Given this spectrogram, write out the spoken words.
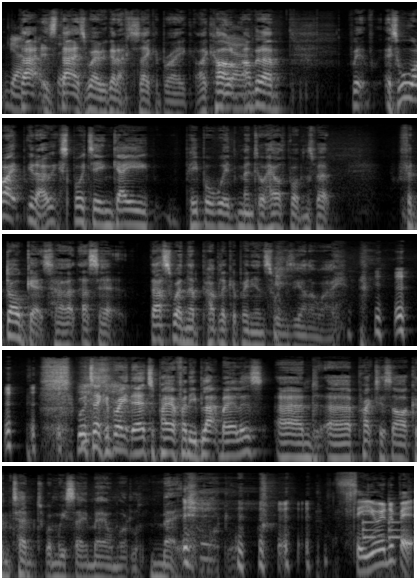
Yeah, that is it. that is where we're going to have to take a break. I can't. Yeah. I'm going to. It's all right, you know, exploiting gay people with mental health problems, but if a dog gets hurt, that's it. That's when the public opinion swings the other way. we'll take a break there to pay off any blackmailers and uh, practice our contempt when we say male model. Male model. See you in a bit.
